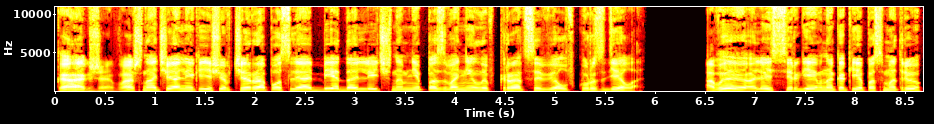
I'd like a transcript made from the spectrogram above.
«Как же, ваш начальник еще вчера после обеда лично мне позвонил и вкратце ввел в курс дела. А вы, Олеся Сергеевна, как я посмотрю,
